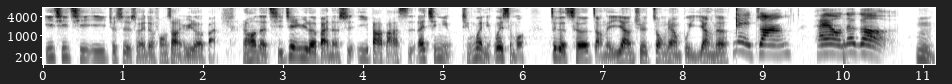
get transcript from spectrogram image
一七七一就是所谓的风尚娱乐版。然后呢，旗舰娱乐版呢是一八八四。来，请你，请问你为什么这个车长得一样却重量不一样呢？内装还有那个，嗯，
